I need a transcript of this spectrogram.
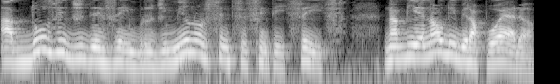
a 12 de dezembro de 1966, na Bienal do Ibirapuera,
